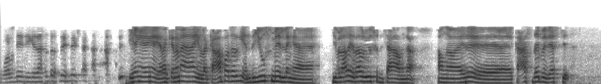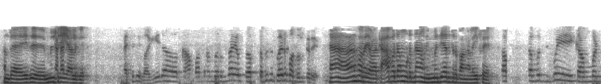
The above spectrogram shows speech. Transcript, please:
குழந்தைய நீங்க தான்ன்றது ஏங்க ஏங்க எனக்கு என்னன்னா இவளை காப்பாத்துறதுக்கு எந்த யூஸுமே இல்லைங்க. இவளால ஏதாவது யூஸ் இருந்துச்சா? அவங்க அவங்க இது காசு தான் போய் வேஸ்ட் அந்த இது மிலிட்டரி ஆளுக்கு. ஆக்சுவலி வகிதா காப்பாற்றாம இருந்தா தப்பிச்சு போயிருப்பான் துல்கரு அதான் சொல்றேன் காப்பாற்ற மட்டும் தான் நிம்மதியா இருந்திருப்பாங்க லைஃப் தப்பிச்சு போய் கம்பன்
